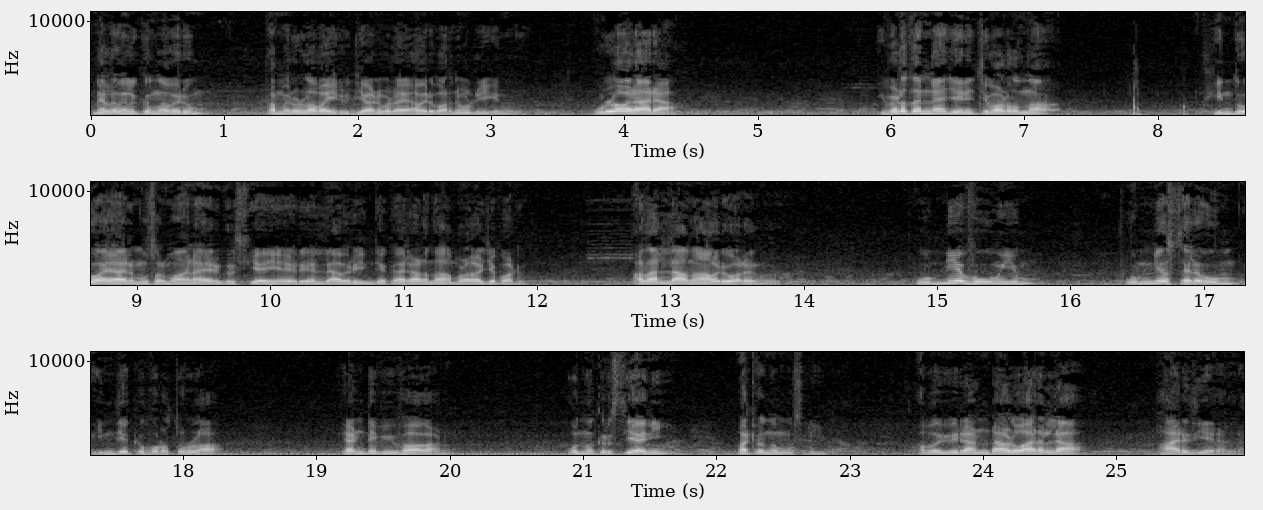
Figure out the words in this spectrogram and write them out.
നിലനിൽക്കുന്നവരും തമ്മിലുള്ള വൈരുദ്ധ്യമാണ് ഇവിടെ അവർ പറഞ്ഞുകൊണ്ടിരിക്കുന്നത്. ഉള്ളവരാരാ? ഇവിടെ തന്നെ ജനിച്ച് വളർന്ന ഹിന്ദു ആയാലും മുസൽമാനായാലും ക്രിസ്ത്യാനി ആയാലും എല്ലാവരും ഇന്ത്യക്കാരാണെന്നാണ് നമ്മുടെ കാഴ്ചപ്പാട്. അതല്ല എന്നാണ് അവർ പറയുന്നത്. പുണ്യഭൂമിയും പുണ്യസ്ഥലവും ഇന്ത്യയ്ക്ക് പുറത്തുള്ള രണ്ട് വിഭാഗമാണ്. ഒന്ന് ക്രിസ്ത്യാനി മറ്റൊന്ന് മുസ്ലിം. അപ്പോൾ ഇവർ രണ്ടാളും ആരല്ല? ഭാരതീയരല്ല.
